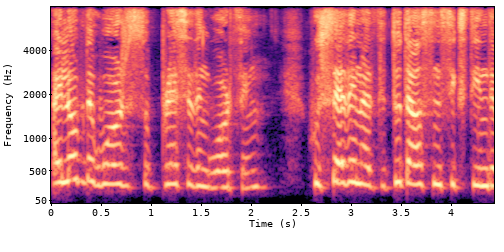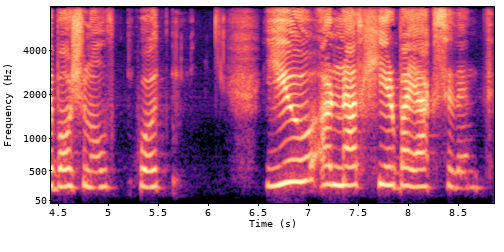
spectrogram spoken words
I love the words of President Worthen, who said in a 2016 devotional, quote, You are not here by accident.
